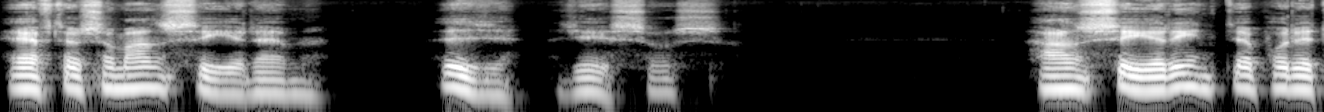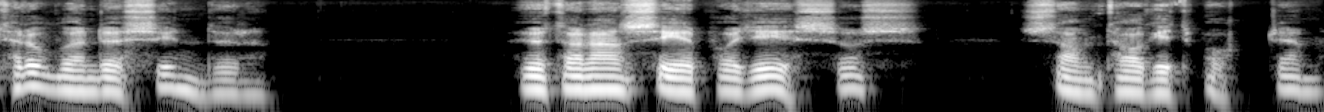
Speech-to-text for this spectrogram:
eftersom han ser dem i Jesus. Han ser inte på de troendes synder utan han ser på Jesus som tagit bort dem.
